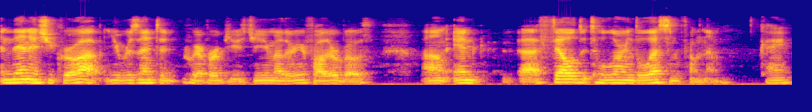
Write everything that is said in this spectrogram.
and then as you grow up, you resented whoever abused you, your mother, your father, or both, um, and uh, failed to learn the lesson from them. Okay,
